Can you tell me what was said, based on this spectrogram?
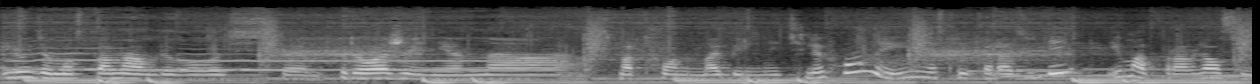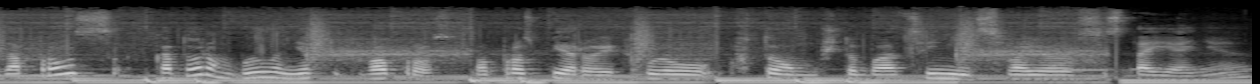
людям устанавливалось э, приложение на смартфон мобильные телефоны, и несколько раз в день им отправлялся запрос, в котором было несколько вопросов. Вопрос первый был в том, чтобы оценить свое состояние,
